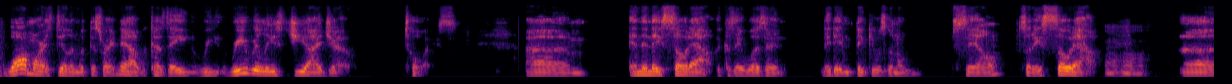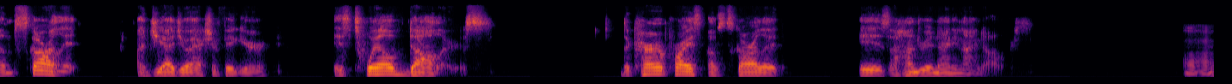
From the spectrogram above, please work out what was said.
Walmart's dealing with this right now because they re released G.I. Joe toys. Um, and then they sold out because they wasn't, they didn't think it was going to sell. So they sold out. Mm-hmm um, Scarlett, a GI Joe action figure, is twelve dollars. The current price of Scarlett is one hundred ninety nine dollars. Mm-hmm.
